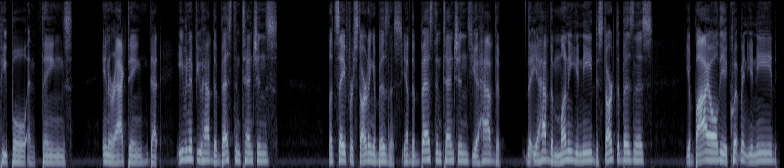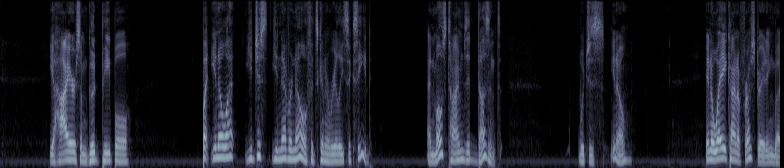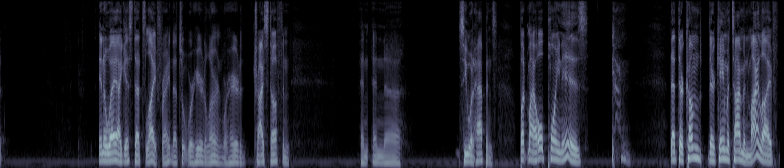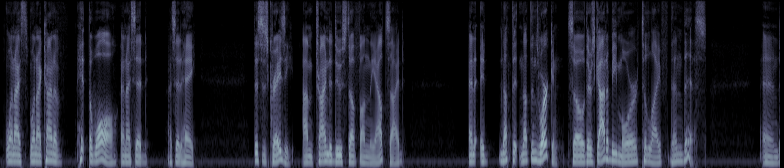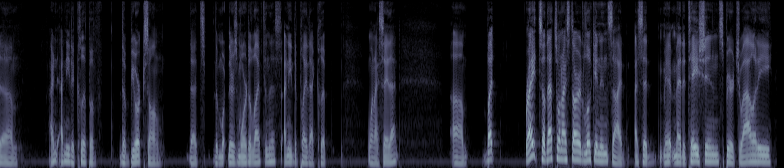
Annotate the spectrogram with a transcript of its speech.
people and things interacting that even if you have the best intentions, let's say for starting a business, you have the best intentions, you have the that you have the money you need to start the business, you buy all the equipment you need. You hire some good people. But you know what? You just you never know if it's going to really succeed. And most times it doesn't. Which is, you know, in a way kind of frustrating, but in a way I guess that's life, right? That's what we're here to learn. We're here to try stuff and and and uh see what happens. But my whole point is that there come there came a time in my life when I when I kind of hit the wall and I said I said, "Hey, this is crazy. I'm trying to do stuff on the outside and it nothing nothing's working. So there's got to be more to life than this." And um, I, I need a clip of the Bjork song. That's the there's more to life than this. I need to play that clip when I say that. Um, but right? So that's when I started looking inside. I said meditation, spirituality,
